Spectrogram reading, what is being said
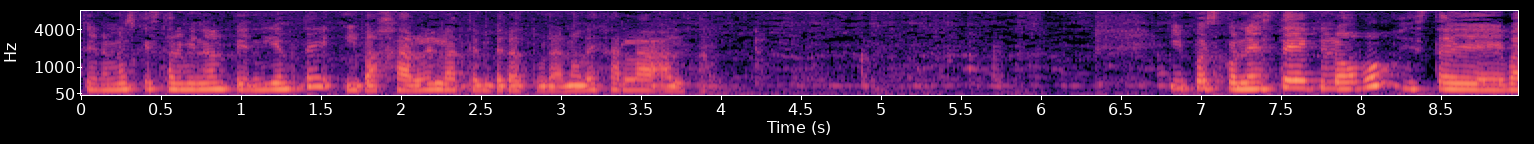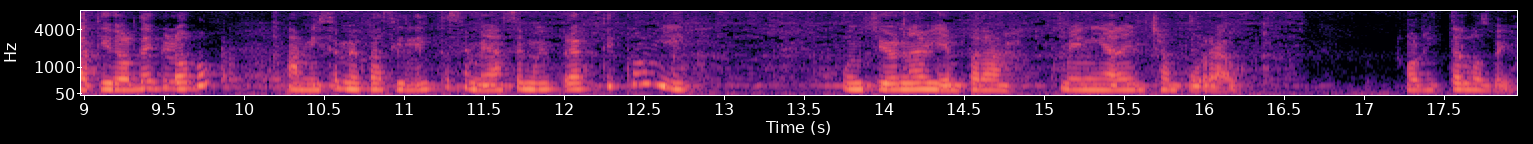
Tenemos que estar bien al pendiente y bajarle la temperatura, no dejarla alta. Y pues con este globo, este batidor de globo, a mí se me facilita, se me hace muy práctico y funciona bien para menear el champurrado. Ahorita los veo.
